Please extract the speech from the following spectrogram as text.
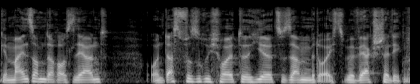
gemeinsam daraus lernt. Und das versuche ich heute hier zusammen mit euch zu bewerkstelligen.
